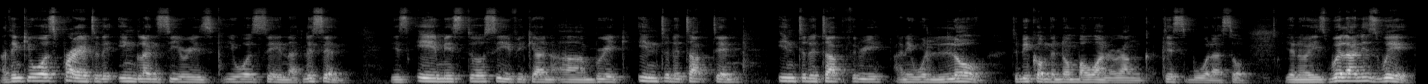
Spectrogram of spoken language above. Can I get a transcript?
I think it was prior to the England series, he was saying that, listen, his aim is to see if he can um, break into the top 10, into the top 3, and he would love to become the number one ranked test bowler. So, you know, he's well on his way.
